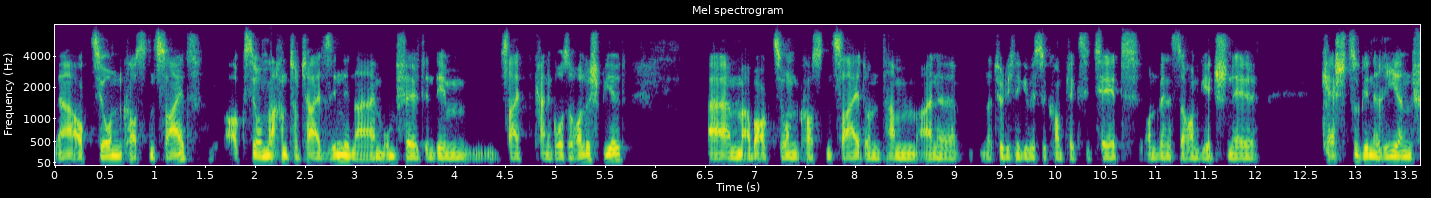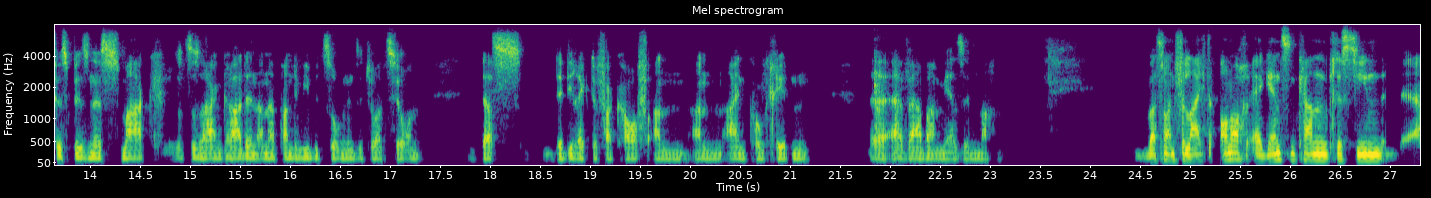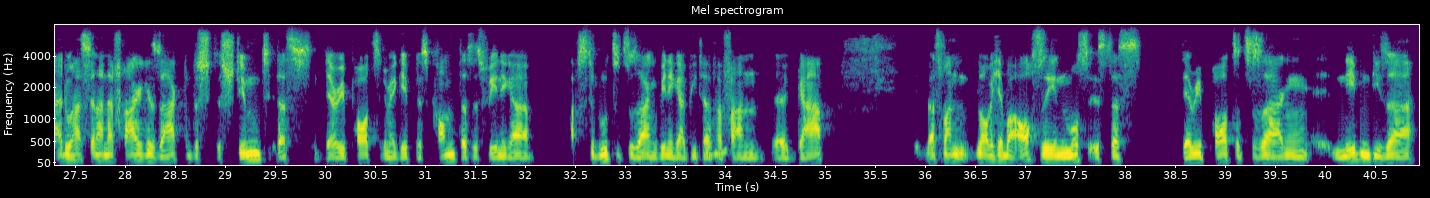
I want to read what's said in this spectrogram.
ja, Auktionen kosten Zeit. Auktionen machen total Sinn in einem Umfeld, in dem Zeit keine große Rolle spielt. Ähm, aber Auktionen kosten Zeit und haben eine natürlich eine gewisse Komplexität. Und wenn es darum geht, schnell Cash zu generieren fürs Business, mag sozusagen gerade in einer pandemiebezogenen Situation dass der direkte Verkauf an, an einen konkreten äh, Erwerber mehr Sinn machen. Was man vielleicht auch noch ergänzen kann, Christine, äh, du hast in einer Frage gesagt, und das, das stimmt, dass der Report zu dem Ergebnis kommt, dass es weniger, absolut sozusagen weniger Bieterverfahren äh, gab. Was man, glaube ich, aber auch sehen muss, ist, dass der Report sozusagen neben dieser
